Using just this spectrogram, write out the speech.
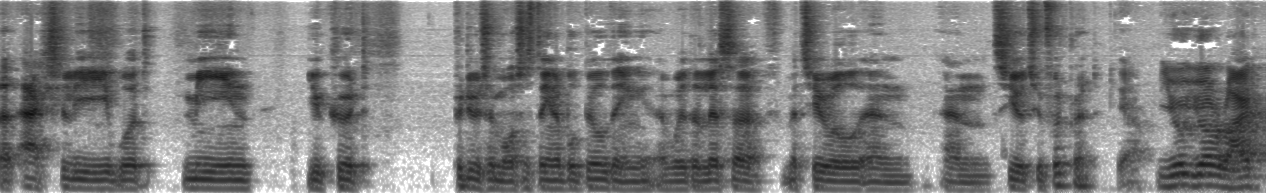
that actually would mean you could produce a more sustainable building with a lesser material and and CO2 footprint yeah. You you're right.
